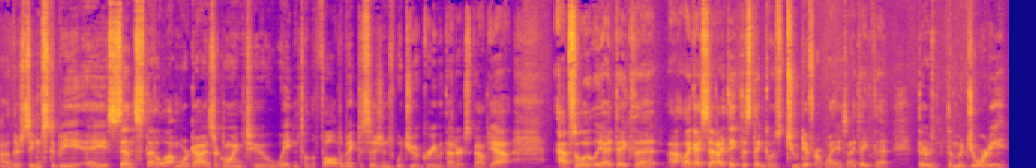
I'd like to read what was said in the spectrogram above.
uh, there seems to be a sense that a lot more guys are going to wait until the fall to make decisions. Would you agree with that or expound? Yeah, Absolutely, I think that, uh, like I said, I think this thing goes two different ways. I think that there's the majority,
